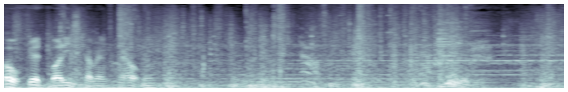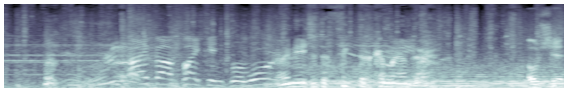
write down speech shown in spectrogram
Oh, good. Buddy's coming to help me. I thought Vikings were war. I need to defeat their commander. Oh, shit.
